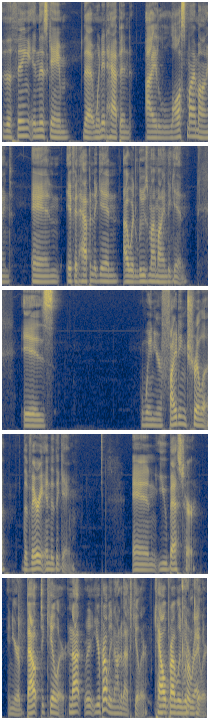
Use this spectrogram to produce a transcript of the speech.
the thing in this game that when it happened, I lost my mind, and if it happened again, I would lose my mind again. Is when you're fighting Trilla, the very end of the game, and you best her, and you're about to kill her. Not you're probably not about to kill her. Cal probably wouldn't kill her.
